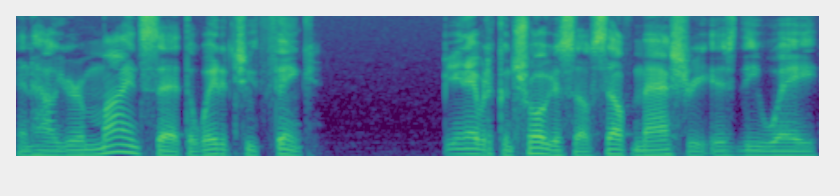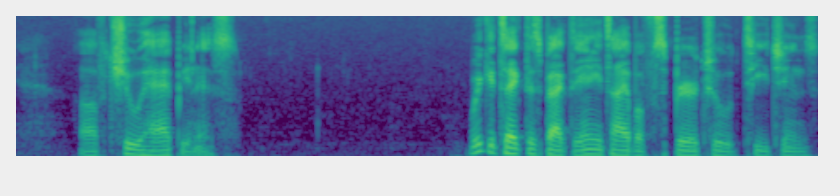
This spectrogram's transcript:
and how your mindset, the way that you think, being able to control yourself, self mastery is the way of true happiness we could take this back to any type of spiritual teachings,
